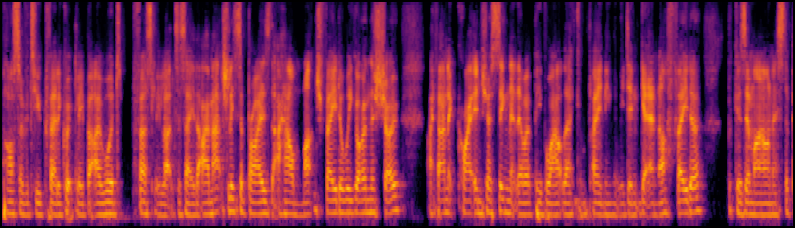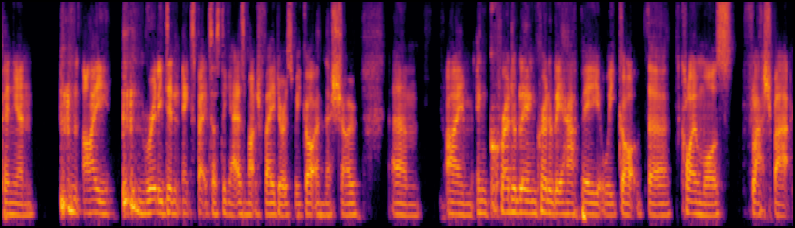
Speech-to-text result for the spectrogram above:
pass over to you fairly quickly, but I would firstly like to say that I'm actually surprised at how much Vader we got in this show. I found it quite interesting that there were people out there complaining that we didn't get enough Vader, because in my honest opinion, I really didn't expect us to get as much Vader as we got in this show. Um, I'm incredibly, incredibly happy we got the Clone Wars flashback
